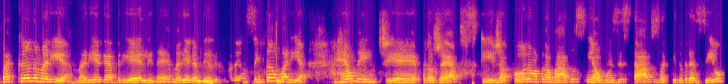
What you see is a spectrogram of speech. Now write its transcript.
Bacana, Maria. Maria Gabriele, né? Maria Gabriele França. Então, Maria, realmente é projetos que já foram aprovados em alguns estados aqui do Brasil,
